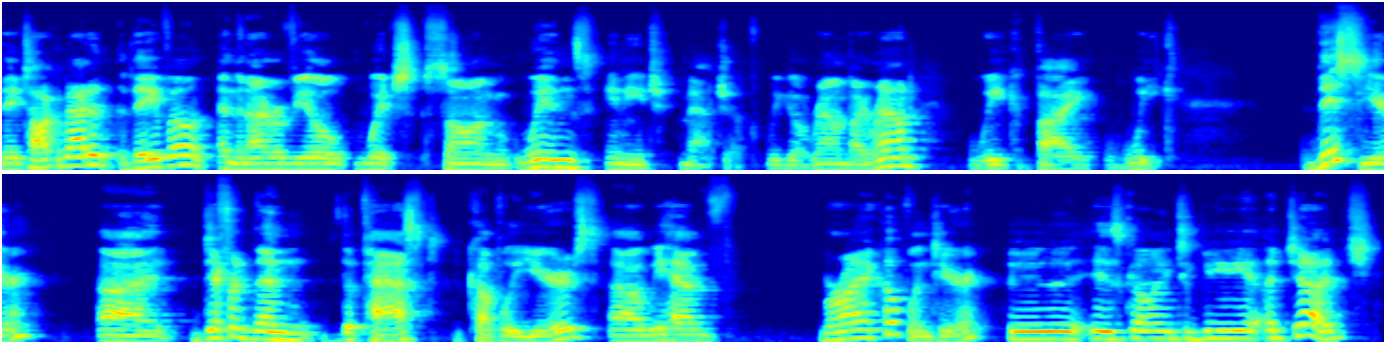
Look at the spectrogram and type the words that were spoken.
They talk about it, they vote, and then I reveal which song wins in each matchup. We go round by round, week by week. This year, uh, different than the past couple of years, uh, we have Mariah Copeland here, who is going to be a judge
